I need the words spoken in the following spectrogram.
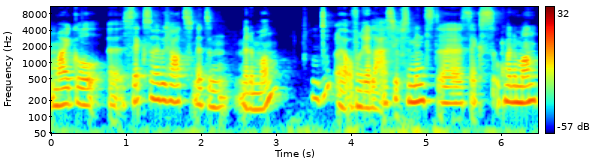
Michael eh, seks zou hebben gehad met een, met een man. Eh, of een relatie, op zijn minst, seks ook met een man.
